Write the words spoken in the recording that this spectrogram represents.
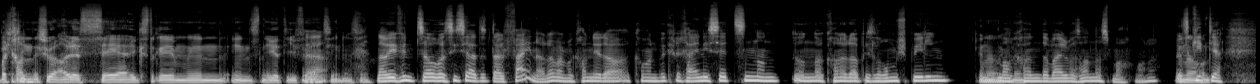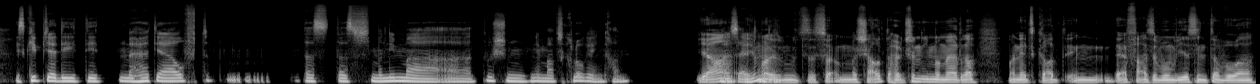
Man kann schon alles sehr extrem in, ins Negative Ja. erziehen. Also. Na, aber ich finde, sowas ist ja total fein, oder? Weil man kann ja da, kann man wirklich reinsetzen und, und dann kann er da ein bisschen rumspielen. Genau, und man genau. kann dabei was anderes machen, oder? es Genau, gibt ja, es gibt ja die, die, man hört ja oft, dass, dass man nicht mehr äh, duschen, nicht mehr aufs Klo gehen kann. Ja, immer, das, man schaut da halt schon immer mehr drauf. Man jetzt gerade in der Phase, wo wir sind, da wo er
